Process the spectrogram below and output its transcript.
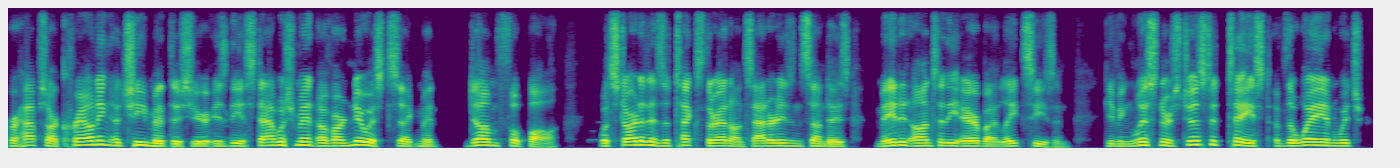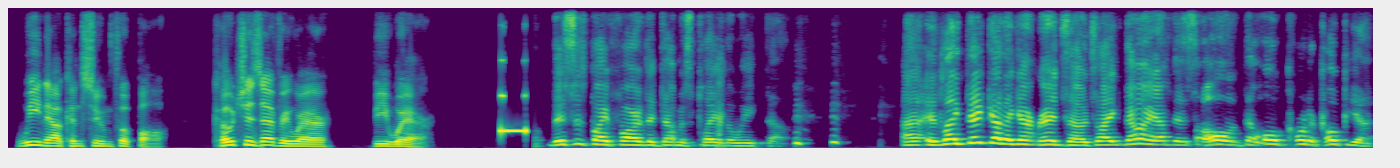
Perhaps our crowning achievement this year is the establishment of our newest segment, Dumb Football. What started as a text thread on Saturdays and Sundays made it onto the air by late season, giving listeners just a taste of the way in which we now consume football. Coaches everywhere, beware. This is by far the dumbest play of the week, though. Uh, it's like thank God I got red zone. It's like now I have this whole the whole cornucopia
